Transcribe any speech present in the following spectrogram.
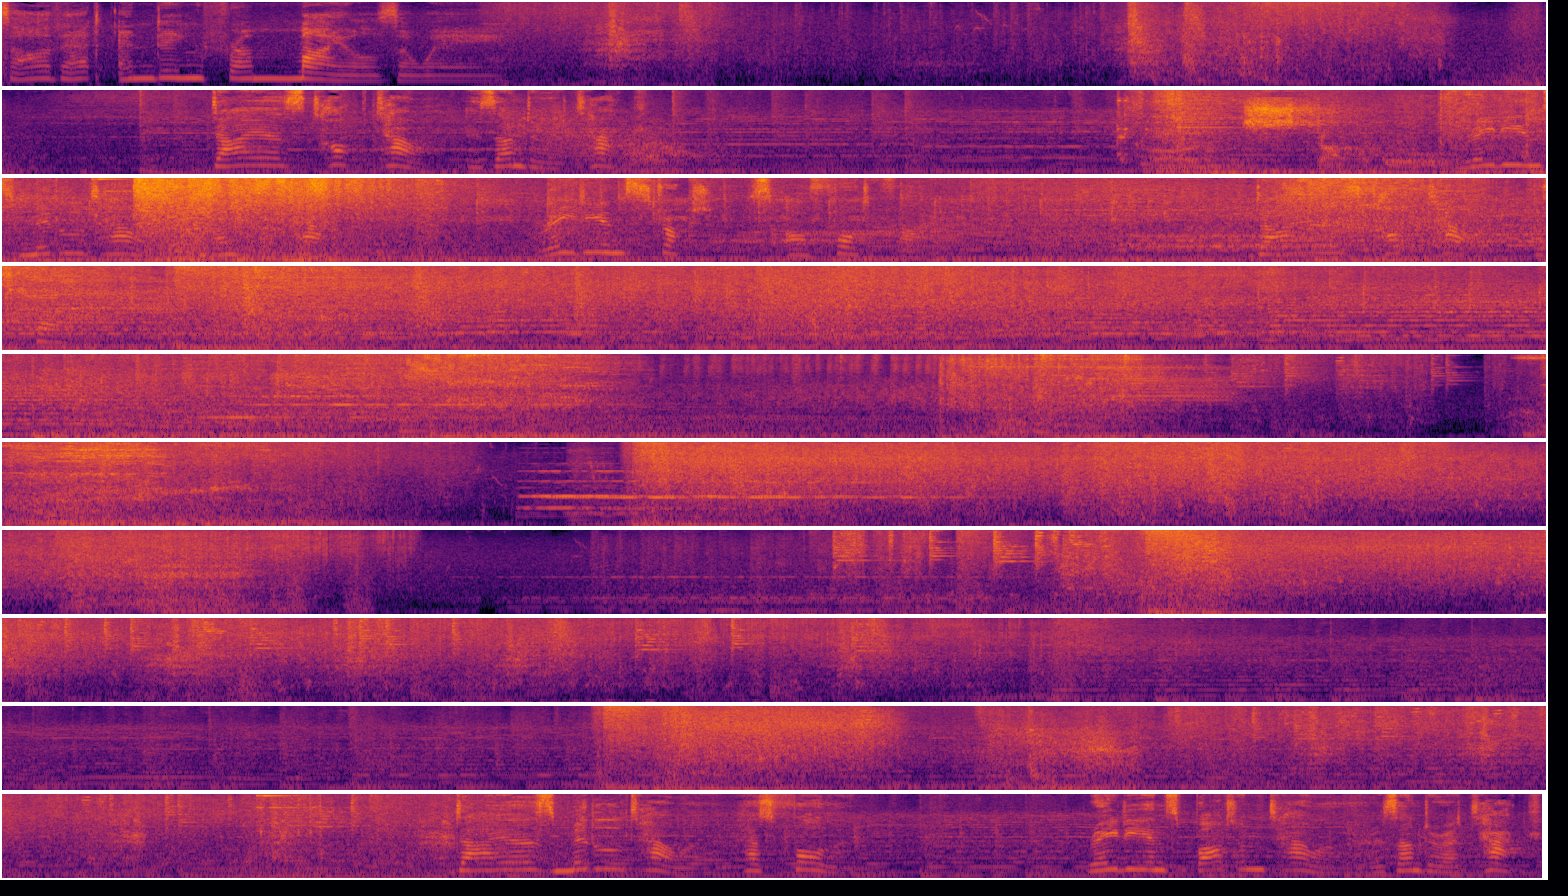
Saw that ending from miles away. Dire's top tower is under attack. Radiant's middle tower is under attack. Radiant structures are fortified. Dire's top tower has fallen. Tower has fallen. Radiant's bottom tower is under attack.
